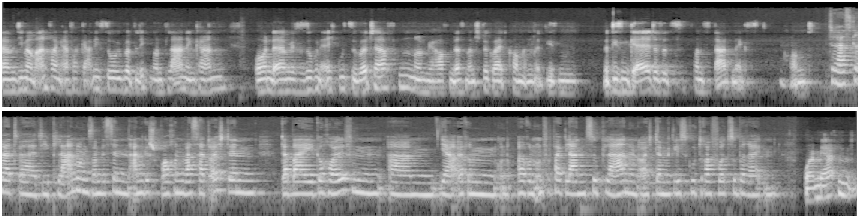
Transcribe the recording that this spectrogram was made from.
ähm, die man am Anfang einfach gar nicht so überblicken und planen kann. Und äh, wir versuchen echt gut zu wirtschaften und wir hoffen, dass wir ein Stück weit kommen mit diesem, mit diesem Geld, das jetzt von Startnext kommt. Du hast gerade äh, die Planung so ein bisschen angesprochen. Was hat euch denn dabei geholfen, ähm, ja, euren, euren Unfallplan zu planen und euch da möglichst gut darauf vorzubereiten? Wir hatten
